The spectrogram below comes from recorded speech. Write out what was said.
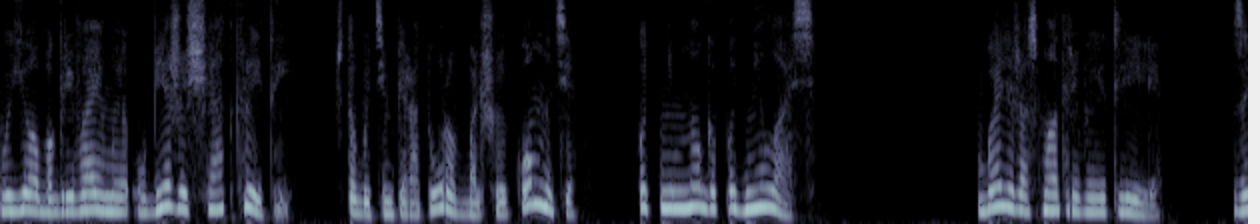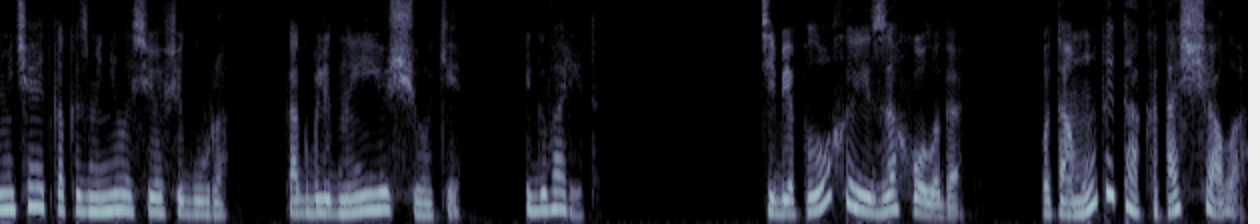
в ее обогреваемое убежище открытой, чтобы температура в большой комнате хоть немного поднялась. Белль рассматривает Лили замечает, как изменилась ее фигура, как бледны ее щеки, и говорит. «Тебе плохо из-за холода? Потому ты так отощала?»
